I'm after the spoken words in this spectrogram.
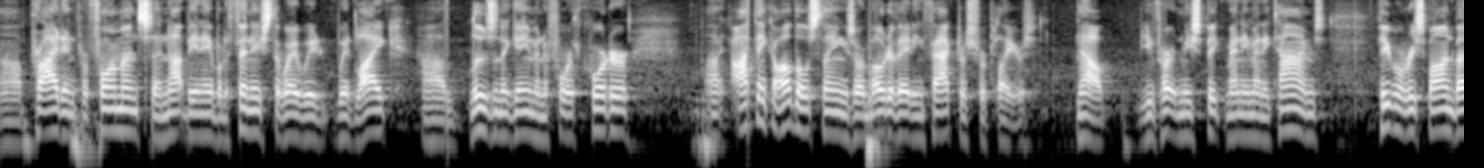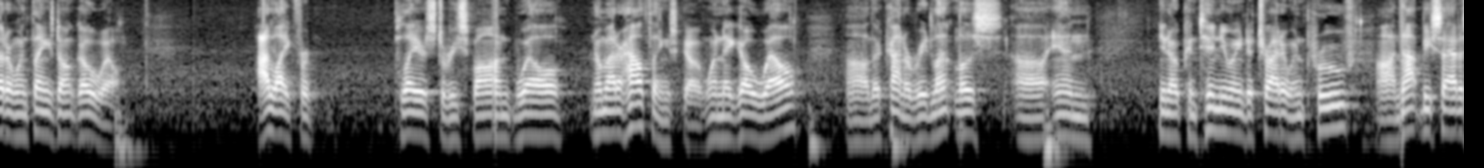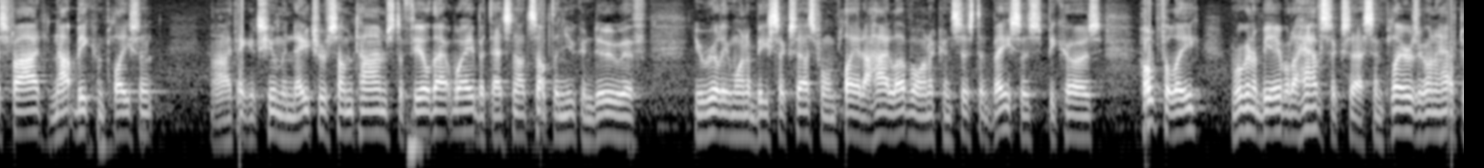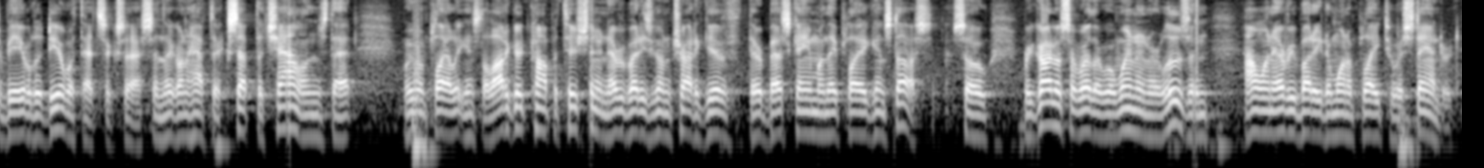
uh, pride in performance and not being able to finish the way we'd, we'd like, uh, losing the game in the fourth quarter. Uh, I think all those things are motivating factors for players. Now, you've heard me speak many, many times. People respond better when things don't go well. I like for players to respond well no matter how things go. When they go well, uh, they're kind of relentless uh, in, you know, continuing to try to improve, uh, not be satisfied, not be complacent, Uh, I think it's human nature sometimes to feel that way, but that's not something you can do if you really want to be successful and play at a high level on a consistent basis because hopefully we're going to be able to have success and players are going to have to be able to deal with that success and they're going to have to accept the challenge that we're going to play against a lot of good competition and everybody's going to try to give their best game when they play against us. So regardless of whether we're winning or losing, I want everybody to want to play to a standard.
